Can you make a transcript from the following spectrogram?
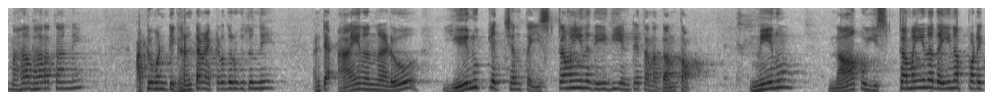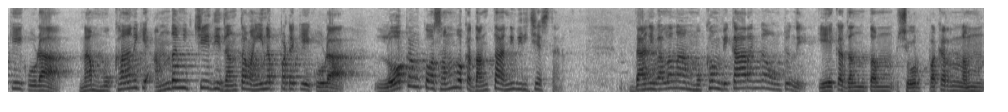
మహాభారతాన్ని? అటువంటి ఘంటం ఎక్కడ దొరుకుతుంది? అంటే ఆయన అన్నాడు ఏనుక్కెచ్చంత ఇష్టమైనది ఏది అంటే తన దంతం. నేను నాకు ఇష్టమైనదైనప్పటికీ కూడా నా ముఖానికి అందమిచ్చేది దంతం అయినప్పటికీ కూడా లోకం కోసం ఒక దంతాన్ని విరిచేస్తాను. దానివల్ల నా ముఖం వికారంగా ఉంటుంది. ఏకదంతం శూర్పకర్ణం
